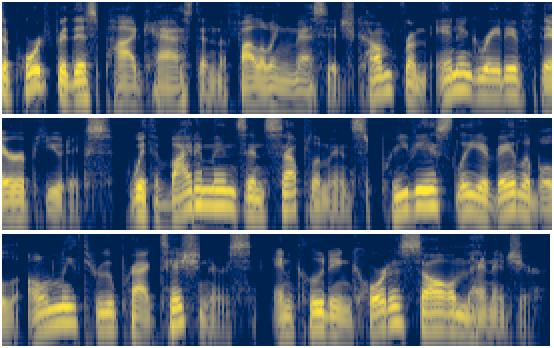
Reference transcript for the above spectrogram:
Support for this podcast and the following message come from Integrative Therapeutics, with vitamins and supplements previously available only through practitioners, including Cortisol Manager.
